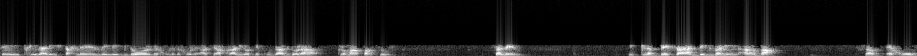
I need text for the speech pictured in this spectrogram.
שהתחילה להשתכלל ולגדול וכו' וכו', עד שהפכה להיות נקודה גדולה, כלומר פרצוף שלם. התלבשה בגוונים ארבע. עכשיו, איך הוא?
